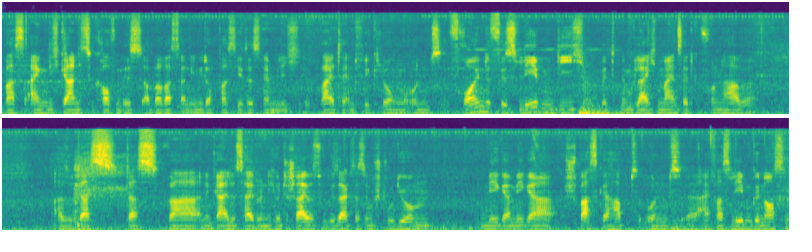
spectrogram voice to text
was eigentlich gar nicht zu kaufen ist, aber was dann irgendwie doch passiert ist, nämlich Weiterentwicklung und Freunde fürs Leben, die ich mit einem gleichen Mindset gefunden habe. Also das, das war eine geile Zeit und ich unterschreibe, was du gesagt hast, im Studium mega, mega Spaß gehabt und äh, einfach das Leben genossen.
